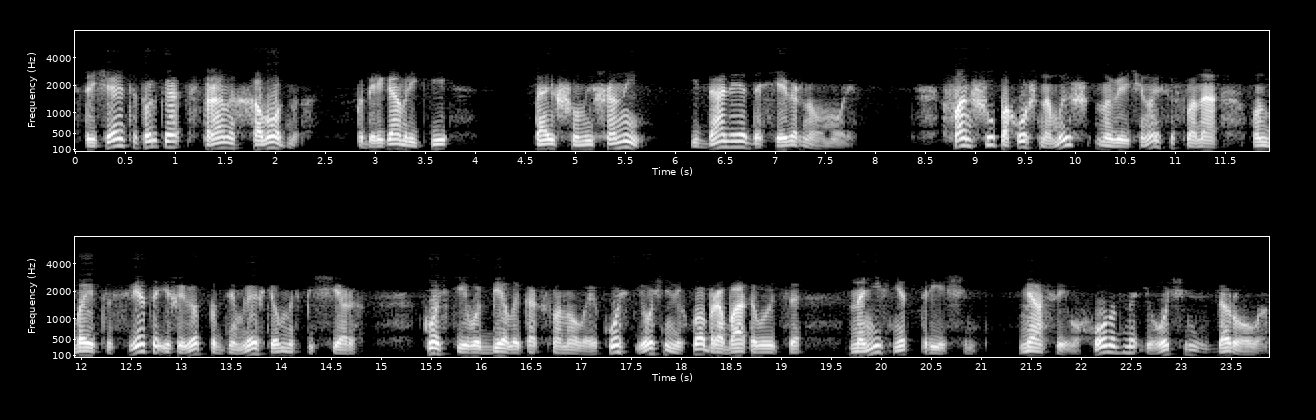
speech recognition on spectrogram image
встречается только в странах холодных, по берегам реки Тайшуны-Шаны и далее до Северного моря. Фаншу похож на мышь, но величиной со слона. Он боится света и живет под землей в темных пещерах. Кости его белые, как слоновая кость, и очень легко обрабатываются. На них нет трещин. Мясо его холодно и очень здорово.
